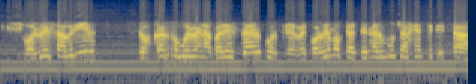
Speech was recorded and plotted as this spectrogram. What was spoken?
Y si volvés a abrir los casos vuelven a aparecer porque recordemos que al tener mucha gente que está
